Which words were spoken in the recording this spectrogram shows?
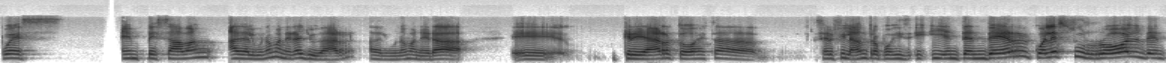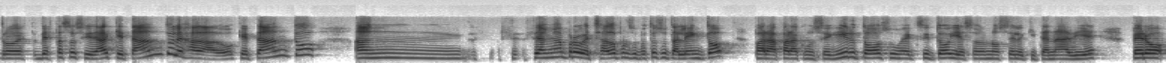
pues empezaban a de alguna manera ayudar, a de alguna manera eh, crear toda esta, ser filántropos y, entender cuál es su rol dentro de, esta sociedad que tanto les ha dado, que tanto han, se han aprovechado, por supuesto, su talento para, para conseguir todos sus éxitos y eso no se le quita a nadie, pero,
